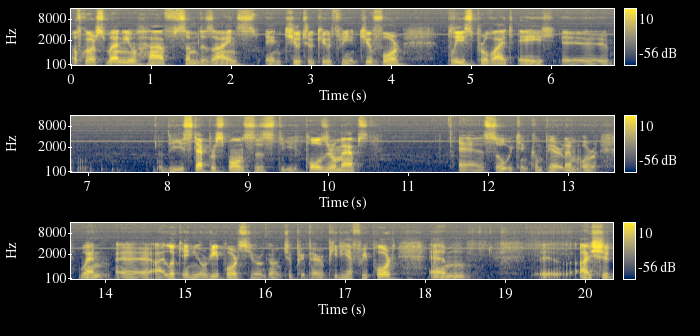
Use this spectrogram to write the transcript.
Of course, when you have some designs in Q2, Q3, and Q4, please provide a uh, the step responses, the pole zero maps, uh, so we can compare them or when uh, I look in your reports you're going to prepare a PDF report um, I should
